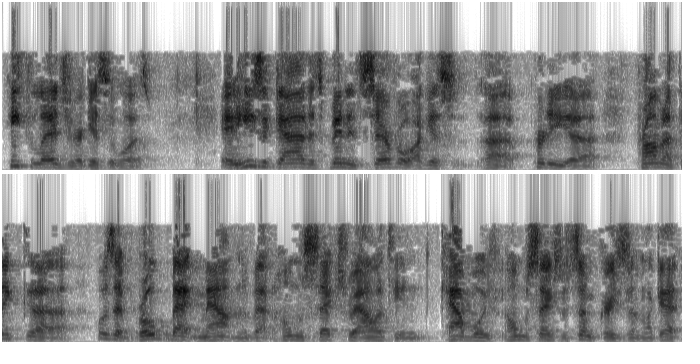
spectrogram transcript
Heath Ledger, I guess it was. And he's a guy that's been in several, I guess, uh, pretty uh, prominent. I think uh, what was that Brokeback Mountain about homosexuality and cowboy homosexual, something crazy, something like that.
